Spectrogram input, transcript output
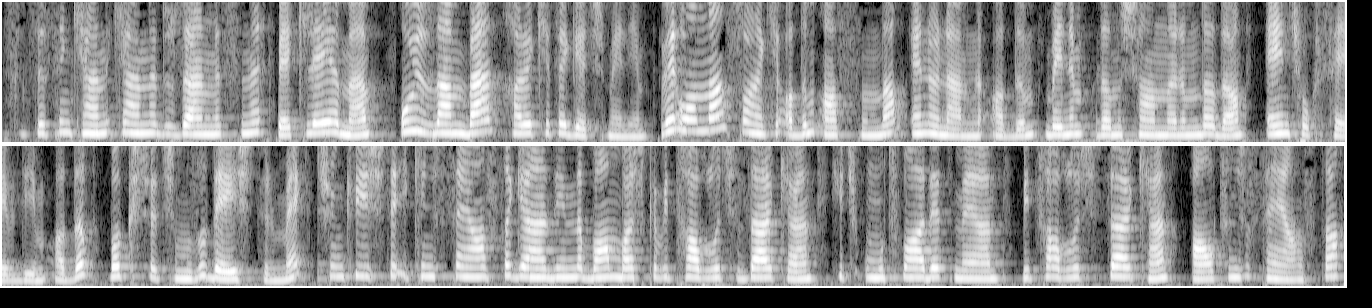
Stresin kendi kendine düzelmesini bekleyemem. O yüzden ben harekete geçmeliyim. Ve ondan sonraki adım aslında en önemli adım. Benim danışanlarımda da en çok sevdiğim adım bakış açımızı değiştirmek. Çünkü işte ikinci seansta geldiğinde bambaşka bir tablo çizerken, hiç umut vaat etmeyen bir tablo çizerken altıncı seansta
